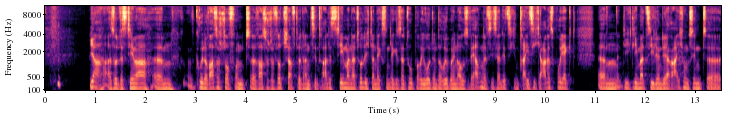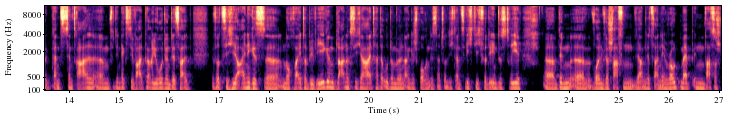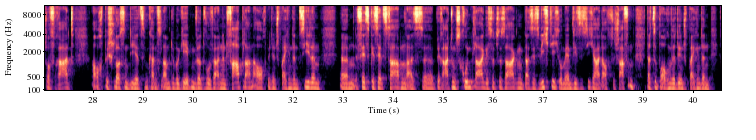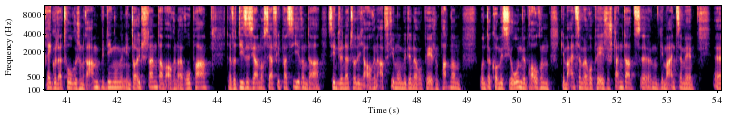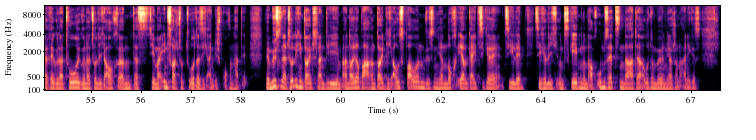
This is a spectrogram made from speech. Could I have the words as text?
Ja, also das Thema ähm, grüner Wasserstoff und äh, Wasserstoffwirtschaft wird ein zentrales Thema natürlich der nächsten Legislaturperiode und darüber hinaus werden. Es ist ja letztlich ein 30-Jahres-Projekt. Ähm, die Klimaziele und die Erreichung sind äh, ganz zentral ähm, für die nächste Wahlperiode und deshalb wird sich hier einiges äh, noch weiter bewegen. Planungssicherheit hat der Udo Möhlen angesprochen, ist natürlich ganz wichtig für die Industrie. Äh, den äh, wollen wir schaffen. Wir haben jetzt eine Roadmap im Wasserstoffrat auch beschlossen, die jetzt im Kanzleramt übergeben wird, wo wir einen Fahrplan auch mit entsprechenden Zielen ähm, festgesetzt haben als äh, Beratungsgrundlage sozusagen. Das ist wichtig, um eben diese Sicherheit auch zu schaffen. Dazu brauchen wir die entsprechenden regulatorischen Rahmenbedingungen in Deutschland, aber auch in Europa. Da wird dieses Jahr noch sehr viel passieren. Da sind wir natürlich auch in Abstimmung mit den europäischen Partnern und der Kommission. Wir brauchen gemeinsame europäische Standards, äh, gemeinsame äh, Regulatorik und natürlich auch ähm, das Thema Infrastruktur, das ich angesprochen hatte. Wir müssen natürlich in Deutschland die Erneuerbaren deutlich ausbauen, müssen hier noch ehrgeizige Ziele sicherlich uns geben und auch umsetzen. Da hat der Udo Möhlen ja schon einiges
